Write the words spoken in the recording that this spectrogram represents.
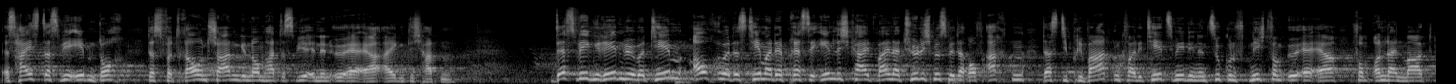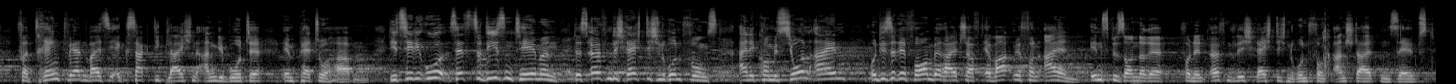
Es heißt, dass wir eben doch das Vertrauen Schaden genommen hat, das wir in den ÖRR eigentlich hatten. Deswegen reden wir über Themen, auch über das Thema der Presseähnlichkeit, weil natürlich müssen wir darauf achten, dass die privaten Qualitätsmedien in Zukunft nicht vom ÖRR, vom Online-Markt verdrängt werden, weil sie exakt die gleichen Angebote im Petto haben. Die CDU setzt zu diesen Themen des öffentlich-rechtlichen Rundfunks eine Kommission ein und diese Reformbereitschaft erwarten wir von allen, insbesondere von den öffentlich-rechtlichen Rundfunkanstalten selbst.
